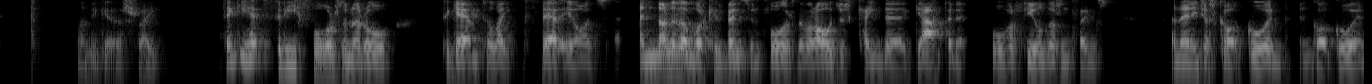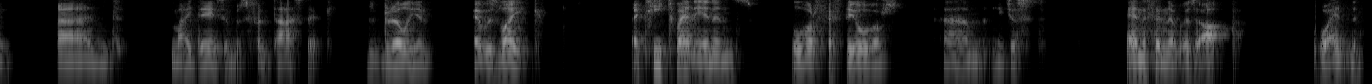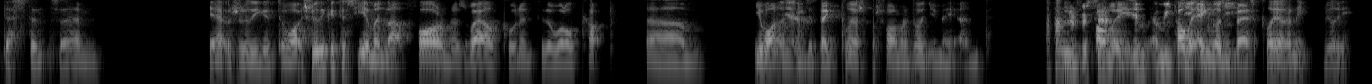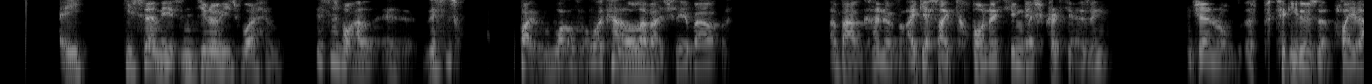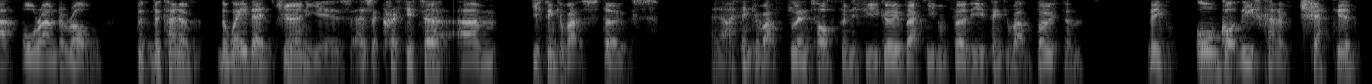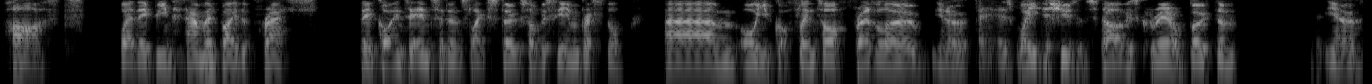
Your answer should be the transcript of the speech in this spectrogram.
let me get this right. I think he hit three fours in a row to get him to like 30 odds. And none of them were convincing fours. They were all just kind of gapping it over fielders and things. And then he just got going and got going. And my days, it was fantastic. It was brilliant. It was like a T20 innings over 50 overs. Um, he just, anything that was up went the distance. Um, yeah, it was really good to watch. Really good to see him in that form as well going into the World Cup. Um, you want to yeah. see the big players performing, don't you, mate? And hundred percent. I mean, probably he, England's he, best player, isn't he? Really? He he certainly is, and you know, he's what. This is what I, this is quite what what I kind of love actually about about kind of I guess iconic English cricketers in general, particularly those that play that all rounder role. But the kind of the way their journey is as a cricketer, um, you think about Stokes, and I think about Flintoff, and if you go back even further, you think about Botham. They've all got these kind of checkered pasts where they've been hammered by the press. They've got into incidents like Stokes, obviously in Bristol, um, or you've got Flintoff, Fredalo, you know, his weight issues at the start of his career, or Botham. You know,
